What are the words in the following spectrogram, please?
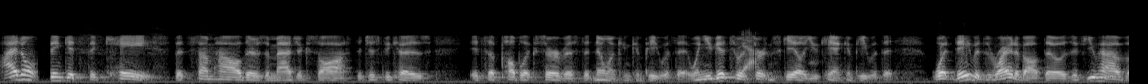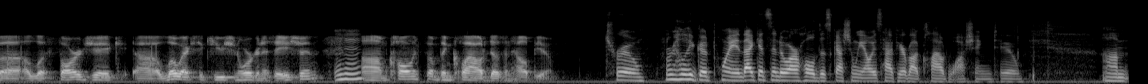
I don't think it's the case that somehow there's a magic sauce that just because it's a public service that no one can compete with it. When you get to a Yeah. certain scale, you can't compete with it. What David's right about though is if you have a, a lethargic, uh, low execution organization, um, calling something cloud doesn't help you. True. Really good point. That gets into our whole discussion we always have here about cloud washing, too. Um,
